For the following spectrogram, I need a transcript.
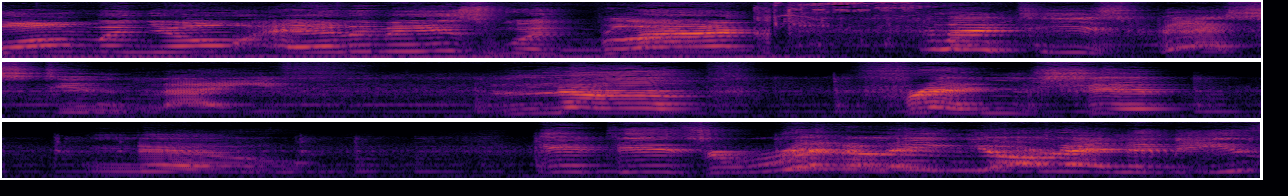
swarming your enemies with black? What is best in life? Love? Friendship? No. It is riddling your enemies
